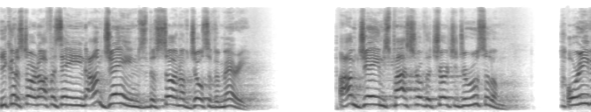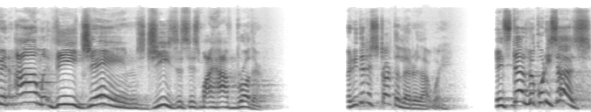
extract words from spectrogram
He could have started off by saying, I'm James, the son of Joseph and Mary. I'm James, pastor of the church in Jerusalem. Or even, I'm the James, Jesus is my half brother. But he didn't start the letter that way. Instead, look what he says.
